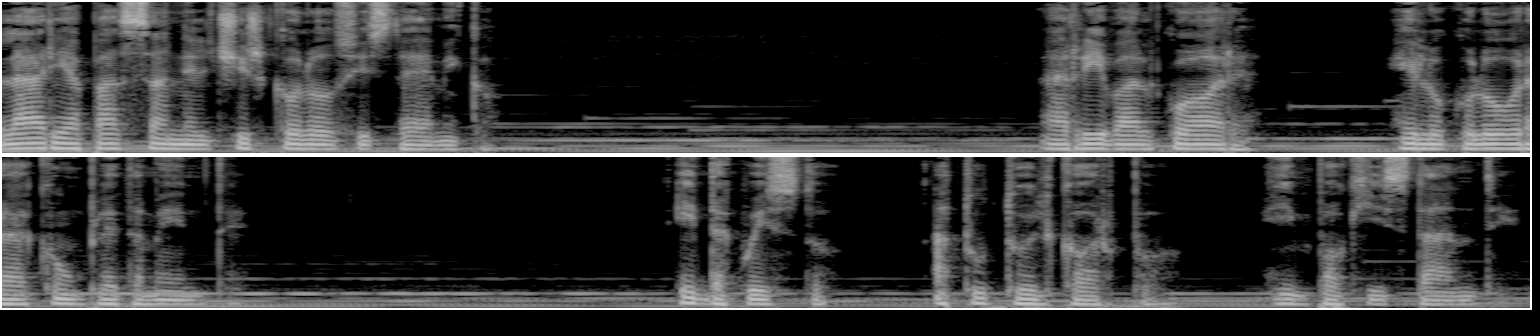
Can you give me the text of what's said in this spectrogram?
l'aria passa nel circolo sistemico. Arriva al cuore e lo colora completamente. E da questo a tutto il corpo in pochi istanti.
